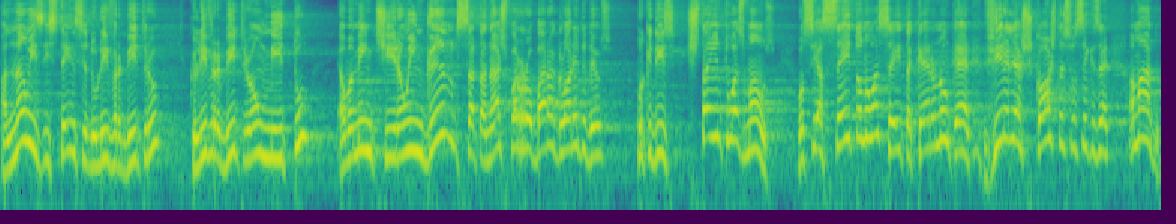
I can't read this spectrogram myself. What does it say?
a não existência do livre-arbítrio, que o livre-arbítrio é um mito, é uma mentira, é um engano de Satanás para roubar a glória de Deus. Porque diz: está em tuas mãos, você aceita ou não aceita, quer ou não quer, vira-lhe as costas se você quiser. Amado,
